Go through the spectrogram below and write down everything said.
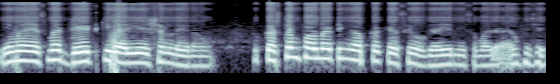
ये मैं इसमें डेट की वेरिएशन ले रहा हूँ। तो कस्टम फॉर्मेटिंग आपका कैसे हो गया ये नहीं समझ आया मुझे।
